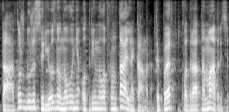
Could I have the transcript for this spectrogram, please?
Також дуже серйозне оновлення отримала фронтальна камера. Тепер тут квадратна матриця.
